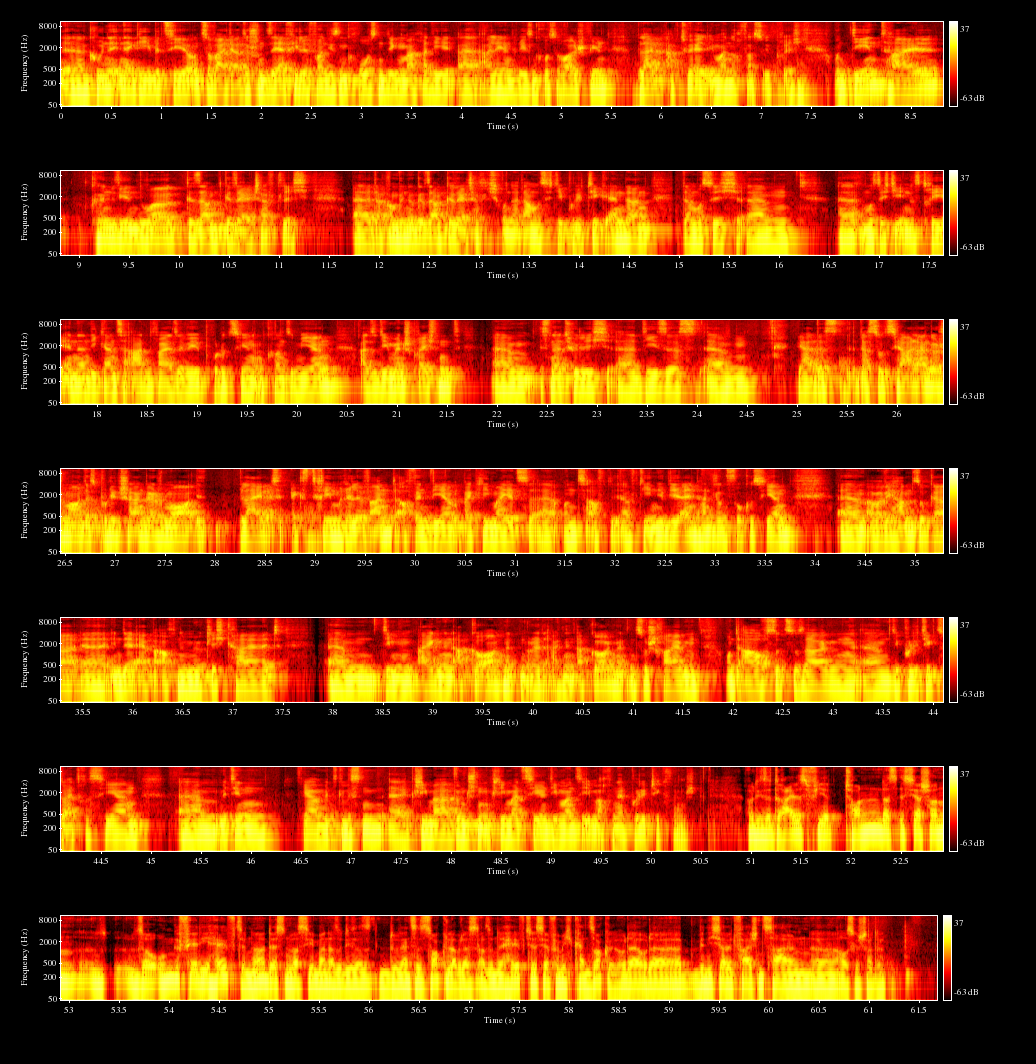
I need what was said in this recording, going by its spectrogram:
äh, grüne Energie beziehe und so weiter. Also schon sehr viele von diesen großen Dingen mache, die alle eine riesengroße Rolle spielen, bleibt aktuell immer noch was übrig. Und den Teil können wir nur gesamtgesellschaftlich. Äh, da kommen wir nur gesamtgesellschaftlich runter. Da muss sich die Politik ändern, da muss sich, ähm, äh, muss sich die Industrie ändern, die ganze Art und Weise, wie wir produzieren und konsumieren. Also dementsprechend ähm, ist natürlich äh, dieses, ähm, ja, das, das soziale Engagement, das politische Engagement bleibt extrem relevant, auch wenn wir bei Klima jetzt äh, uns auf die, auf die individuellen Handlungen fokussieren. Ähm, aber wir haben sogar äh, in der App auch eine Möglichkeit, ähm, dem eigenen Abgeordneten oder der eigenen Abgeordneten zu schreiben und auch sozusagen ähm, die Politik zu adressieren ähm, mit den ja mit gewissen äh, Klimawünschen und Klimazielen, die man sich eben auch von der Politik wünscht. Aber diese drei bis vier Tonnen, das ist ja schon so ungefähr die Hälfte ne, dessen, was jemand, also dieser, du nennst es Sockel, aber das, also eine Hälfte ist ja für mich kein Sockel, oder, oder bin ich da mit falschen Zahlen äh, ausgestattet?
